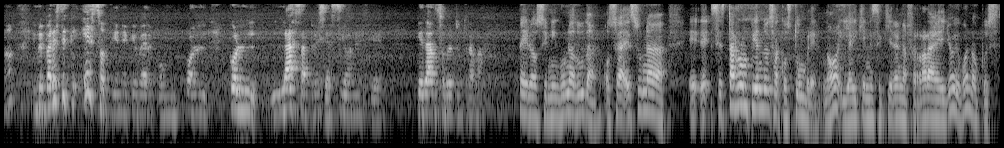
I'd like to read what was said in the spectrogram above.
¿no? Y me parece que eso tiene que ver con, con, con las apreciaciones que, que dan sobre tu trabajo. Pero sin ninguna duda, o sea, es una, eh, eh, se está rompiendo esa costumbre, ¿no? Y hay quienes se quieren aferrar a ello y bueno, pues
